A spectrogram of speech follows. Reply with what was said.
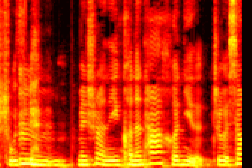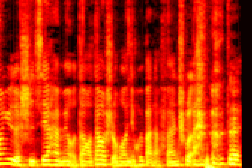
书籍，嗯，没事，你可能他和你这个相遇的时间还没有到，到时候你会把它翻出来的。对，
